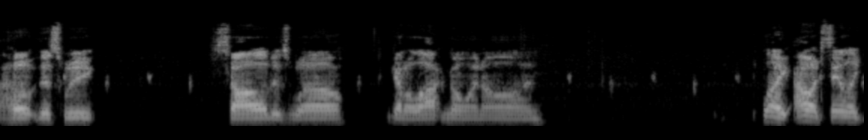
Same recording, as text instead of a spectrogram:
I hope this week solid as well. Got a lot going on. Like I would say, like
